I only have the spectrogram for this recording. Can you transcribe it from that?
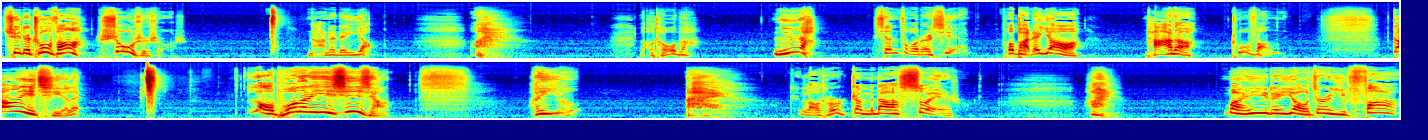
去这厨房啊，收拾收拾，拿着这药。哎，老头子，您啊，先坐这歇着，我把这药啊，拿到厨房。刚一起来，老婆子这一心想：“哎呦，哎呀，这老头这么大岁数，哎，万一这药劲儿一发，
